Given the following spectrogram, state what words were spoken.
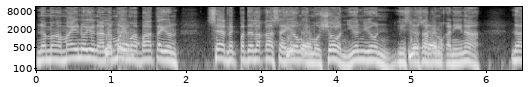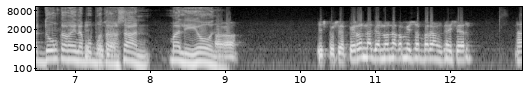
na mga minor yun, alam Yes, mo sir. yung mga bata yun. Sir, nagpadala ka sa iyong emosyon. Yun yun, yung sinasabi mo kanina. Na doon ka ngayon nabubutasan. Mali yun. Oo. Yes po, sir. Pero nag-ano na kami sa barangay, sir. Na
